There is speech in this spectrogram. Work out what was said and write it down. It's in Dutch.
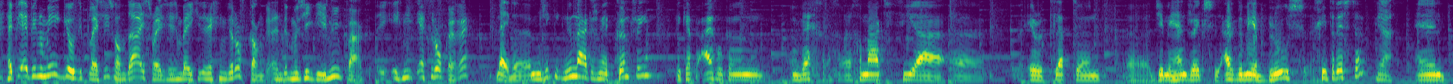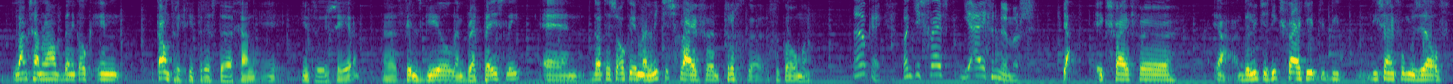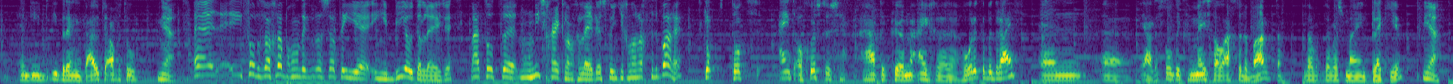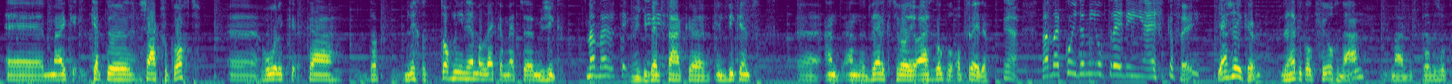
Heb je, heb je nog meer guilty pleasures? Want Dire Straits is een beetje richting de rockkanker. En de muziek die je nu maakt is niet echt rocker, hè? Nee, de muziek die ik nu maak is meer country. Ik heb eigenlijk een, een weg gemaakt via eh, Eric Clapton, eh, Jimi Hendrix. Eigenlijk de meer blues-gitaristen. Ja. En langzamerhand ben ik ook in country-gitaristen gaan interesseren. Eh, Vince Gill en Brad Paisley. En dat is ook in mijn liedjes schrijven teruggekomen. Oké, want je schrijft je eigen nummers. Ja, ik schrijf. eh, ja, de liedjes die ik schrijf, die, die, die, die zijn voor mezelf. En die, die breng ik uit af en toe. Ja, Eh, ik vond het wel grappig, want ik zat in je, in je bio te lezen. Maar tot eh, nog niet zo gek lang geleden stond je gewoon achter de bar, hè? Klopt. Tot eind augustus had ik eh, mijn eigen horecabedrijf. En ja, daar stond ik meestal achter de bar. Dat, dat, dat was mijn plekje. Ja. Maar ik, ik heb de zaak verkocht. Horeca, dat ligt er toch niet helemaal lekker met muziek. Maar, Want je bent vaak in het weekend eh, aan, aan het werk terwijl je eigenlijk ook wil optreden. Ja, maar, maar kon je dan niet optreden in je eigen café? Jazeker, dat heb ik ook veel gedaan. Maar dat, dat is ook,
